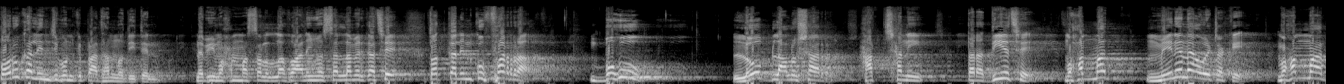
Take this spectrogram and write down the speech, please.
পরকালীন জীবনকে প্রাধান্য দিতেন। নবী মোহাম্মদ আলী আসাল্লামের কাছে তৎকালীন কুফাররা বহু লোভ লালসার হাতছানি তারা দিয়েছে। মোহাম্মদ, মেনে নাও এটাকে। মোহাম্মদ,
